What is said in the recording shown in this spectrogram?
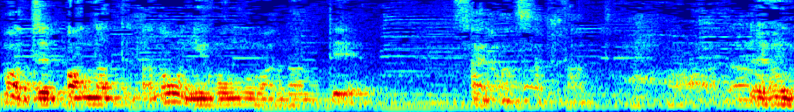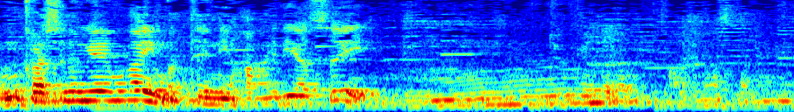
まあ絶版になってたのを日本語版になって再販されたっていう。で昔のゲームが今手に入りやすい状況ではありますからね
